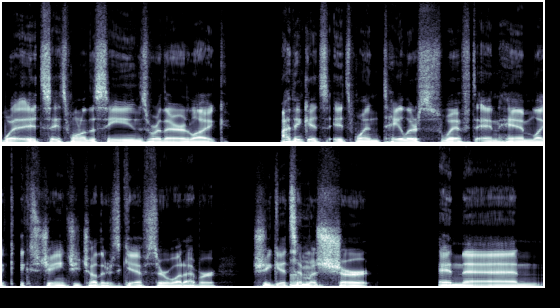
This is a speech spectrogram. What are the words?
Wh- it's it's one of the scenes where they're like I think it's it's when Taylor Swift and him like exchange each other's gifts or whatever. She gets him a Mhm. shirt and then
